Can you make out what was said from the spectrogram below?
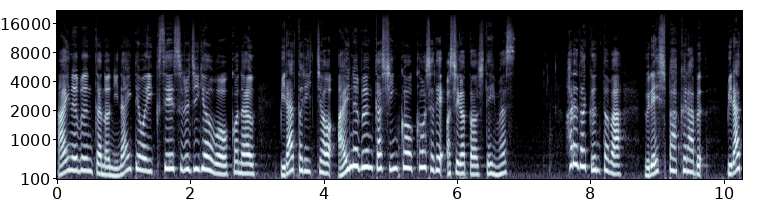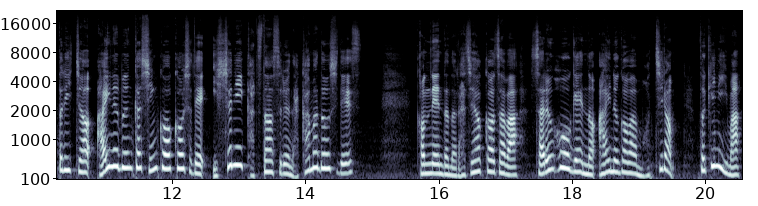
アイヌ文化の担い手を育成する事業を行うビラトリ町アイヌ文化振興公社でお仕事をしています。原田くんとはウレシパクラブビラトリ町アイヌ文化振興公社で一緒に活動する仲間同士です。今年度のラジオ講座は猿方言のアイヌ語はもちろん時には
